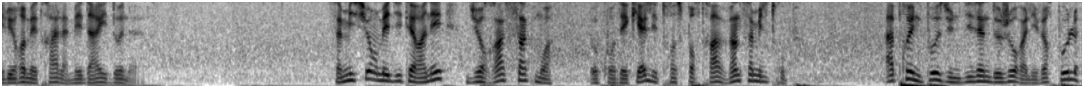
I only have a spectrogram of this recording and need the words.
et lui remettra la médaille d'honneur. Sa mission en Méditerranée durera 5 mois, au cours desquels il transportera 25 000 troupes. Après une pause d'une dizaine de jours à Liverpool,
